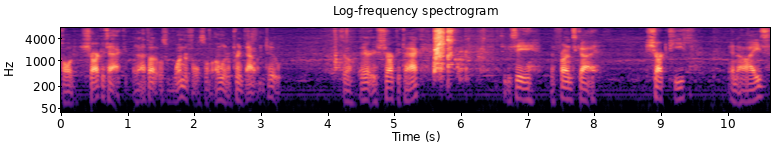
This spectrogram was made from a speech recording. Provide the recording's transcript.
called Shark Attack, and I thought it was wonderful, so I'm going to print that one too. So there is Shark Attack. So you can see the front's got shark teeth and eyes,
